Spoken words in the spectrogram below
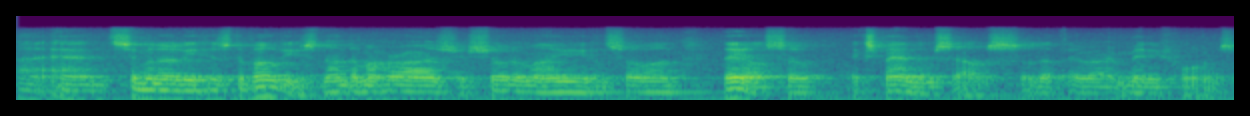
Uh, and similarly his devotees, Nanda Maharaj, Yashoda Mai, and so on, they also expand themselves so that there are many forms.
